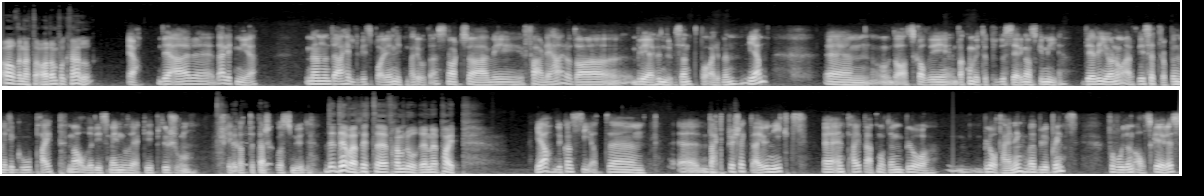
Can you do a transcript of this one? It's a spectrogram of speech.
arven etter Adam på kvelden. Ja, det er, eh, det er litt mye. Men det er heldigvis bare i en liten periode. Snart så er vi ferdige her, og da blir jeg 100% på armen igjen. Um, og da, skal vi, da kommer vi til å produsere ganske mye. Det vi gjør nå, er at vi setter opp en veldig god pipe med alle de som er involvert i produksjonen. Slik at dette skal gå smooth. Det, det var et litt eh, fremmedord, en pipe. Ja, du kan si at eh, hvert prosjekt er unikt. En pipe er på en måte en blå, blåtegning, en blueprint, for hvordan alt skal gjøres.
